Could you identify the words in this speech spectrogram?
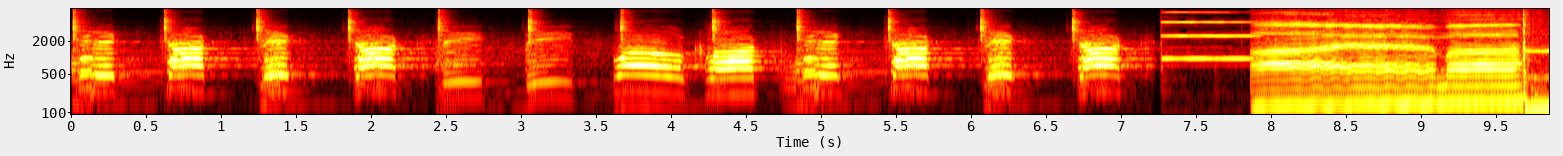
Tick tock, tick tock, beep beep, wall clock. Tick tock, tick tock. I'm a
